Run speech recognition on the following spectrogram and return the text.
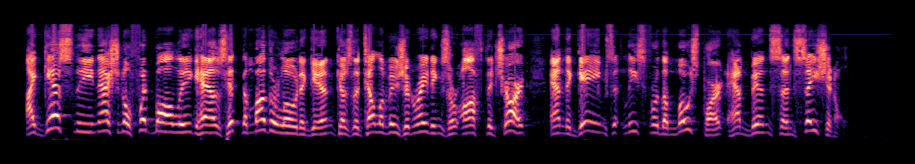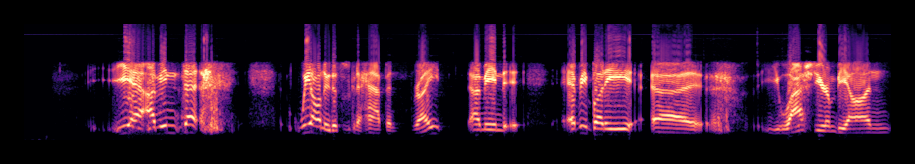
I guess the National Football League has hit the mother load again because the television ratings are off the chart, and the games, at least for the most part, have been sensational. Yeah, I mean that we all knew this was going to happen, right? I mean, everybody uh, last year and beyond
